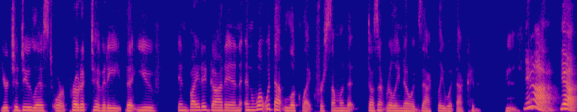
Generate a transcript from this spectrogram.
your to do list or productivity that you've invited God in? And what would that look like for someone that doesn't really know exactly what that could be? Yeah, yeah.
